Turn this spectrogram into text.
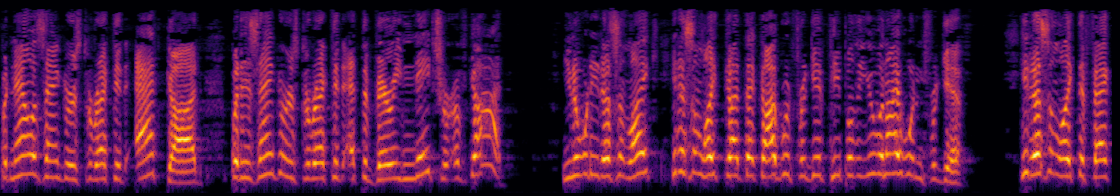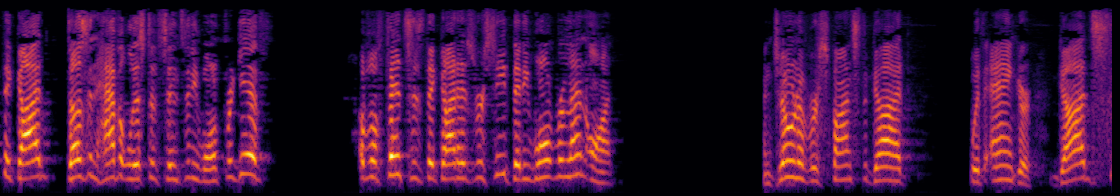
But now his anger is directed at God, but his anger is directed at the very nature of God. You know what he doesn't like? He doesn't like God that God would forgive people that you and I wouldn't forgive. He doesn't like the fact that God doesn't have a list of sins that he won't forgive, of offenses that God has received that he won't relent on. And Jonah responds to God with anger. God's,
